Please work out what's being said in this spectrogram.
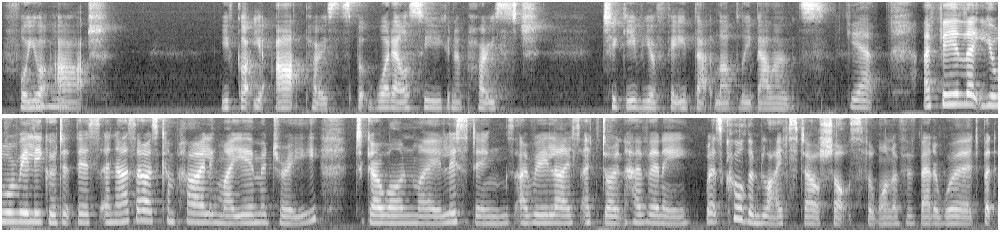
for your mm-hmm. art? You've got your art posts, but what else are you going to post to give your feed that lovely balance. Yeah, I feel that you're really good at this. And as I was compiling my imagery to go on my listings, I realized I don't have any, let's call them lifestyle shots for want of a better word, but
